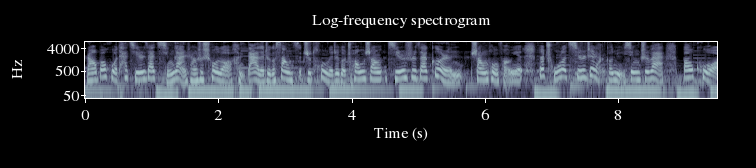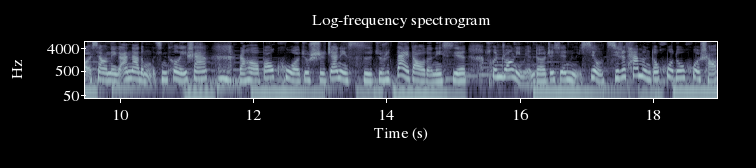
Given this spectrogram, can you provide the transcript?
然后包括他其实，在情感上是受到很大的这个丧子之痛的这个创伤，其实是在个人伤痛方面。那除了其实这两个女性之外，包括像那个安娜的母亲特蕾莎，然后包括就是 Janice 就是带到的那些村庄里面的这些女性，其实她们都或多或少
